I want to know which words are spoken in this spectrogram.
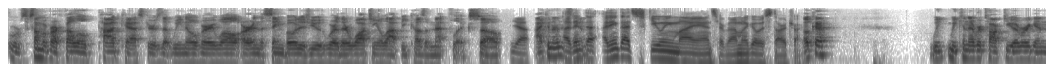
or some of our fellow podcasters that we know very well are in the same boat as you, where they're watching a lot because of Netflix. So yeah. I can understand. I think that I think that's skewing my answer, but I'm gonna go with Star Trek. Okay. We we can never talk to you ever again.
